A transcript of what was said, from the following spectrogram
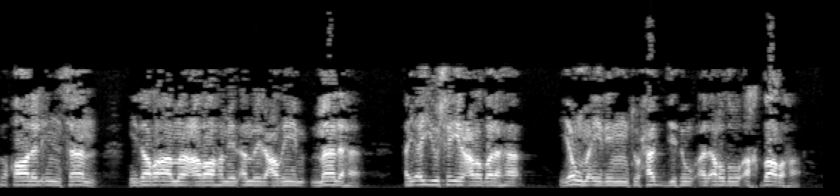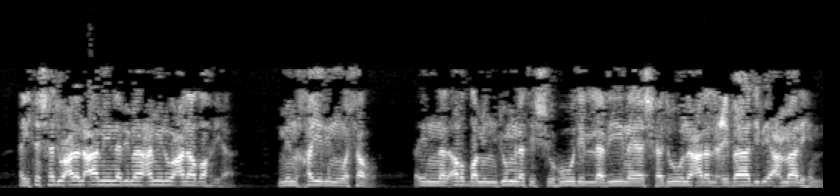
وقال الإنسان إذا رأى ما عراها من الأمر العظيم ما لها؟ أي أي شيء عرض لها؟ يومئذ تحدث الأرض أخبارها أي تشهد على العاملين بما عملوا على ظهرها من خير وشر. فإن الأرض من جملة الشهود الذين يشهدون على العباد بأعمالهم.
